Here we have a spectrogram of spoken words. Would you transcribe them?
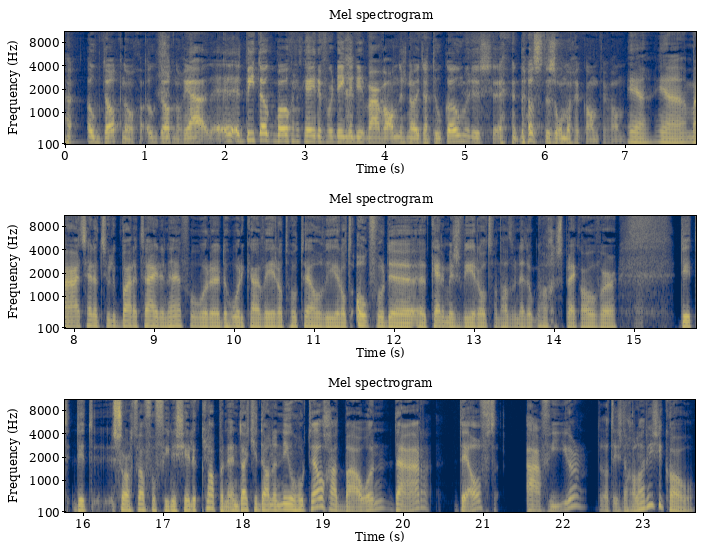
Eh, Ook dat nog, ook dat nog. Ja, eh, het biedt ook mogelijkheden voor dingen die, waar we anders nooit naartoe komen. Dus eh, dat is de zonnige kant ervan. Ja, ja, maar het zijn natuurlijk barre tijden hè, voor de horecawereld, hotelwereld. Ook voor de kermiswereld, want daar hadden we net ook nog een gesprek over. Dit, dit zorgt wel voor financiële klappen. En dat je dan een nieuw hotel gaat bouwen, daar, Delft, A4, dat is nogal een risico.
